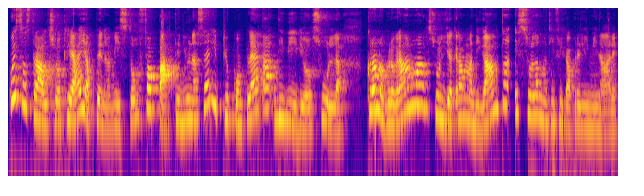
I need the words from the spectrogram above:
Questo stralcio che hai appena visto fa parte di una serie più completa di video sul cronoprogramma, sul diagramma di Gantt e sulla notifica preliminare.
